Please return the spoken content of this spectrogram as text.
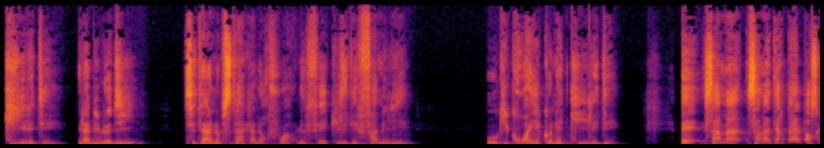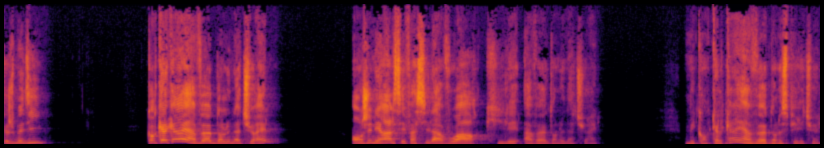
Qui il était. Et la Bible dit, c'était un obstacle à leur foi, le fait qu'ils étaient familiers ou qu'ils croyaient connaître qui il était. Et ça m'interpelle parce que je me dis, quand quelqu'un est aveugle dans le naturel, en général, c'est facile à voir qu'il est aveugle dans le naturel. Mais quand quelqu'un est aveugle dans le spirituel,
